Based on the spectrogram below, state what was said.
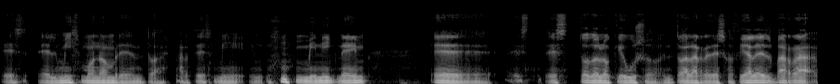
Es el mismo nombre en todas partes. Mi, nickname eh, es, todo lo que uso en todas las redes sociales. Barra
